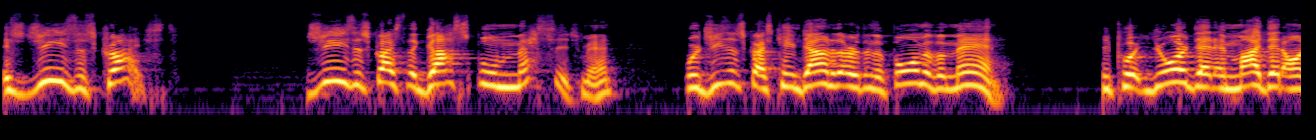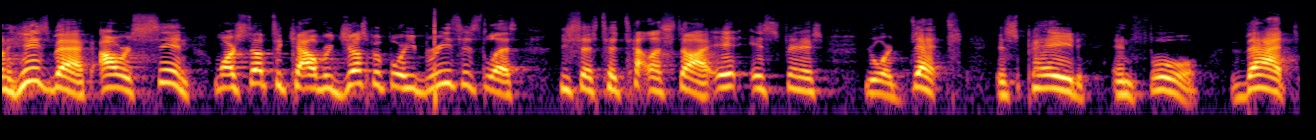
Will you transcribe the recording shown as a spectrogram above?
is Jesus Christ. Jesus Christ, the gospel message, man where Jesus Christ came down to the earth in the form of a man. He put your debt and my debt on his back, our sin, marched up to Calvary just before he breathes his last. He says, Tetelestai, it is finished. Your debt is paid in full. That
